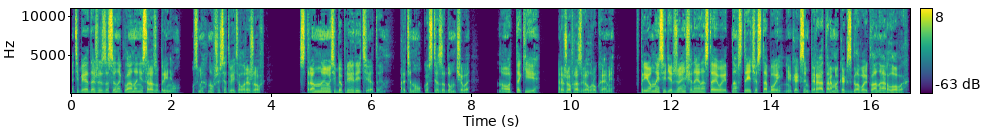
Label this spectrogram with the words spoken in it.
а тебя я даже за сына клана не сразу принял», — усмехнувшись, ответил Рыжов. «Странные у тебя приоритеты», — протянул Костя задумчиво. «Ну вот такие», — Рыжов развел руками. «В приемной сидит женщина и настаивает на встрече с тобой, не как с императором, а как с главой клана Орловых».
